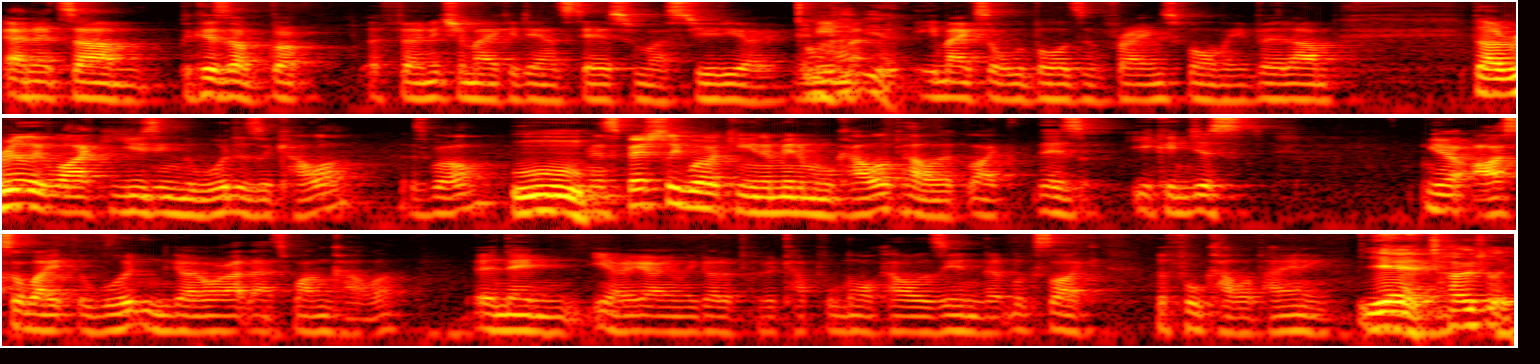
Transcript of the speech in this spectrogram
and it's um because I've got a furniture maker downstairs from my studio, and Oh, he have ma- you? he makes all the boards and frames for me. But um, but I really like using the wood as a color as well, and Mm. especially working in a minimal color palette. Like there's you can just you know isolate the wood and go all right, that's one color, and then you know you only got to put a couple more colors in that looks like the full color painting. Yeah, totally.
